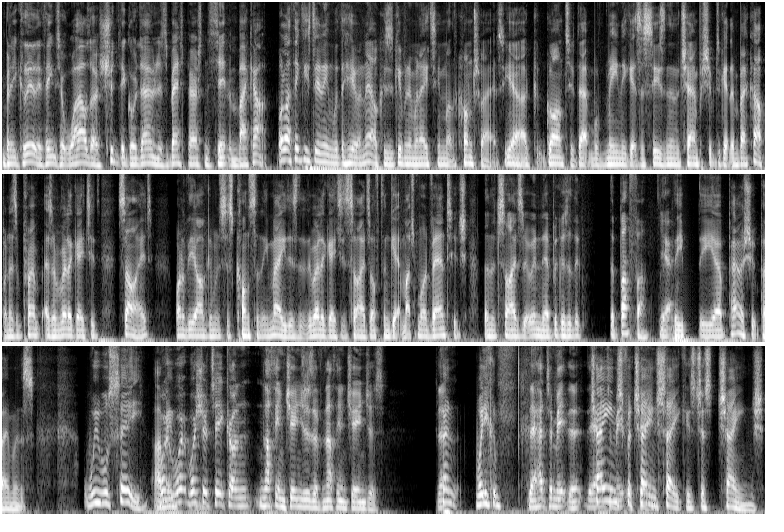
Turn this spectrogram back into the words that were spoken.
But he clearly thinks that Wilder, should they go down, is the best person to take them back up. Well, I think he's dealing with the here and now because he's given him an 18 month contract. Yeah, granted, that would mean he gets a season in the Championship to get them back up. And as a, as a relegated side, one of the arguments that's constantly made is that the relegated sides often get much more advantage than the sides that are in there because of the, the buffer, Yeah. the, the uh, parachute payments. We will see. I what, mean, what's your take on nothing changes if nothing changes? That- well, you can. They had to make the they had to change make for the change sake is just change.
